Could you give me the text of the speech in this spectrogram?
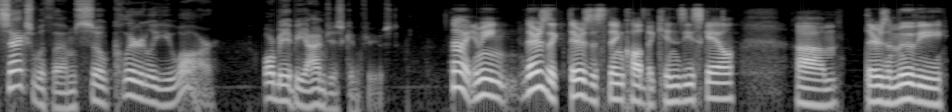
sex with them, so clearly you are. Or maybe I'm just confused. No, I mean there's a there's this thing called the Kinsey scale. Um, there's a movie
